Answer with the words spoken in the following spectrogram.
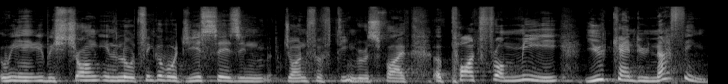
We need to be strong in the Lord. Think of what Jesus says in John 15, verse 5 Apart from me, you can do nothing.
